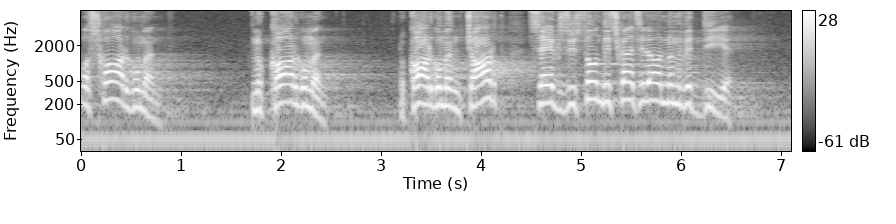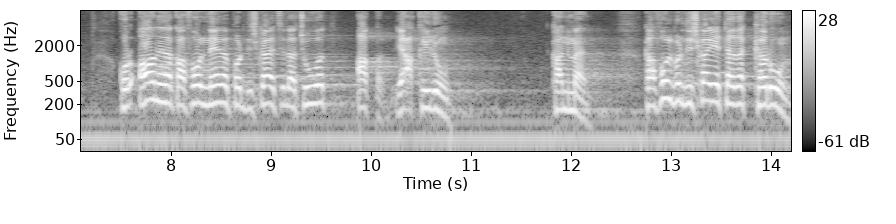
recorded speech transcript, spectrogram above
po s'ka argument nuk ka argument nuk ka argument qartë se ekziston diçka e cila nënvetdije Kur'ani na ka fol neve për diçka e cila quhet akl, ja'kilun. Kan men. Ka fol për diçka jetedhekkerun,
